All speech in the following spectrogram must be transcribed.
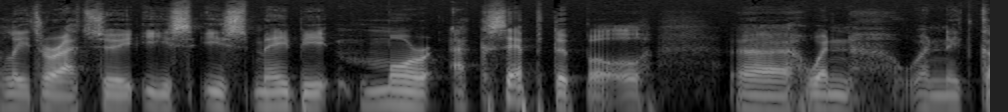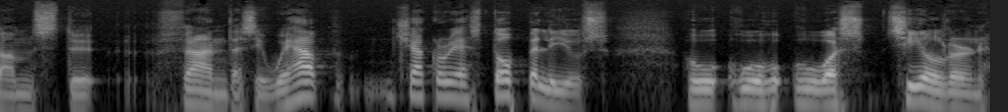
literature is is maybe more acceptable uh, when when it comes to fantasy. We have Zacharias Topelius, who who, who was children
